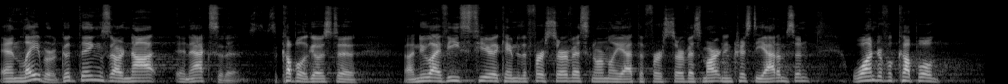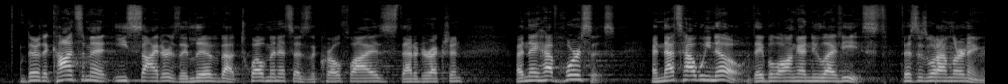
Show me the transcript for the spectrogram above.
and labor. Good things are not an accident. It's a couple that goes to uh, New Life East here that came to the first service, normally at the first service. Martin and Christy Adamson, wonderful couple. They're the consummate East Siders. They live about 12 minutes as the crow flies that direction. And they have horses. And that's how we know they belong at New Life East. This is what I'm learning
